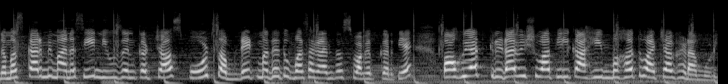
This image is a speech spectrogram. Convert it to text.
नमस्कार मी मानसी न्यूज अनकटच्या स्पोर्ट्स अपडेटमध्ये तुम्हा सगळ्यांचं स्वागत करते पाहुयात क्रीडा विश्वातील काही महत्त्वाच्या घडामोडी.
